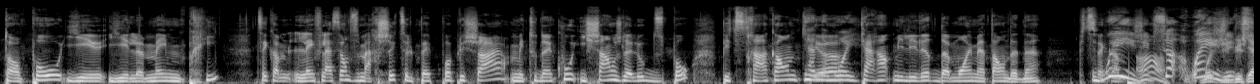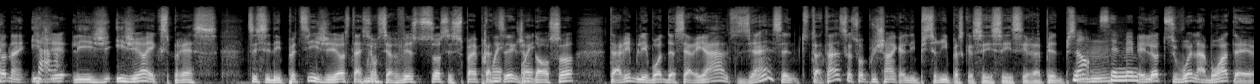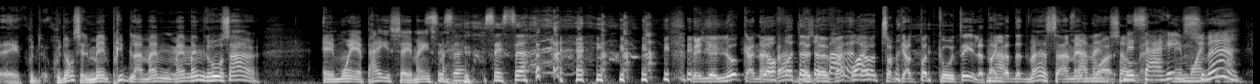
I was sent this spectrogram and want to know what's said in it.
ton pot il est il est le même prix. Tu sais comme l'inflation du marché, tu le payes pas plus cher, mais tout d'un coup, il change le look du pot, puis tu te rends compte y qu'il y, a a moins. 40 millilitres de moins mettons dedans. Puis tu fais Oui, j'ai vu ah. ça. Oui, Moi, j'ai vu ça dans IGA, 40. les IGA Express. Tu sais, c'est des petits IGA, stations-service, tout ça, c'est super pratique, Oui, j'adore ça. T'arrives les boîtes de céréales, tu dis, hein, tu t'attends à ce que ce soit plus cher qu'à l'épicerie parce que c'est, rapide. Non, c'est le même Et prix. là, tu vois la boîte, elle- elle- coud- coudonc, c'est le même prix, pour la même, même, même grosseur. Elle est moins épaisse, elle est mince. C'est ça, c'est ça. Mais le look en avant, de devant, boîte. là, tu regardes pas de côté, là, tu regardes de devant, c'est la même la même chose. Mais ça arrive souvent.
